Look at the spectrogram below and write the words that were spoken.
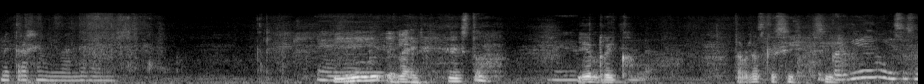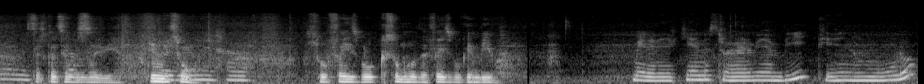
me traje mi bandera. y eh, el aire. Esto. Bien rico. La verdad es que sí. Súper bien y esos son los Descansamos muy bien. Tiene su, su Facebook, su muro de Facebook en vivo. Miren, aquí en nuestro Airbnb tienen un muro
